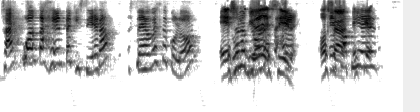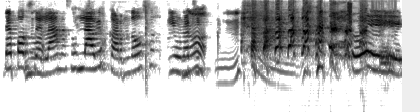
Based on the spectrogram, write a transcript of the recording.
¿sabes cuánta gente quisiera ser de ese color? Eso es lo que iba a decir. O sea, esa piel de porcelana, esos labios carnosos y uno aquí. Mm. uy,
